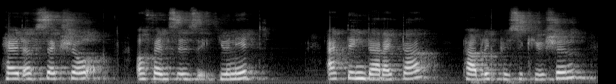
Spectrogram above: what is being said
Head of Sexual Offenses Unit, Acting Director, Public Prosecution,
